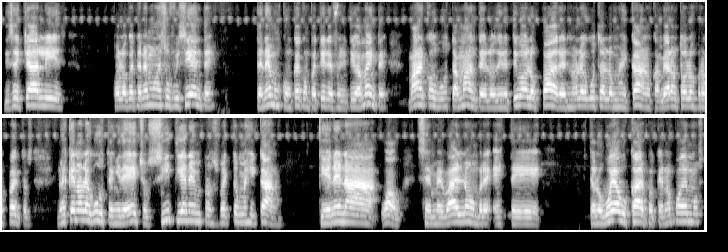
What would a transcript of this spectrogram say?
Dice Charlie, con lo que tenemos es suficiente, tenemos con qué competir definitivamente. Marcos Bustamante, los directivos de los padres no les gustan los mexicanos, cambiaron todos los prospectos. No es que no les gusten, y de hecho, sí tienen prospectos mexicanos. Tienen a, wow, se me va el nombre, este, te lo voy a buscar porque no podemos,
